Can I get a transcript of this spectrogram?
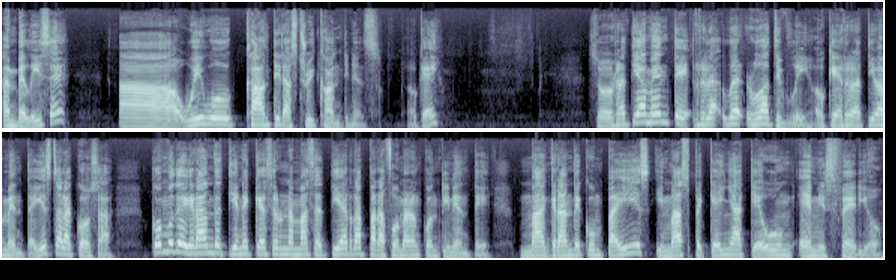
and Belize. Uh, we will count it as three continents. Okay? So, relativamente, relatively, okay, relativamente. Ahí está la cosa. ¿Cómo de grande tiene que ser una masa de tierra para formar un continente? Más grande que un país y más pequeña que un hemisferio.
